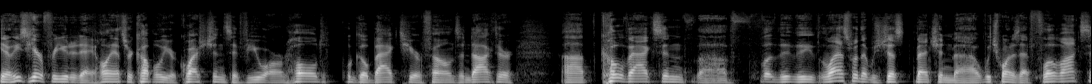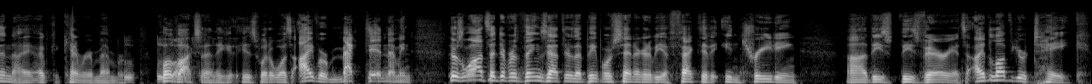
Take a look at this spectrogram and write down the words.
you know, he's here for you today. He'll answer a couple of your questions. If you are on hold, we'll go back to your phones. And, Doctor, uh, Covaxin, uh, the, the last one that was just mentioned, uh, which one is that? Flovoxin? I, I can't remember. Flovoxin, I think, is what it was. Ivermectin. I mean, there's lots of different things out there that people are saying are going to be effective in treating uh, these these variants. I'd love your take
